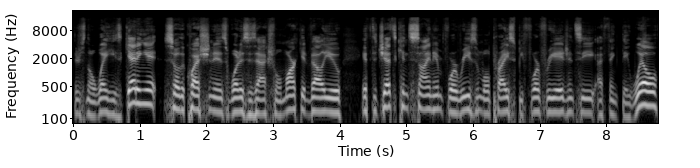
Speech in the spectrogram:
There's no way he's getting it. So the question is, what is his actual market value? If the Jets can sign him for a reasonable price before free agency, I think they will.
